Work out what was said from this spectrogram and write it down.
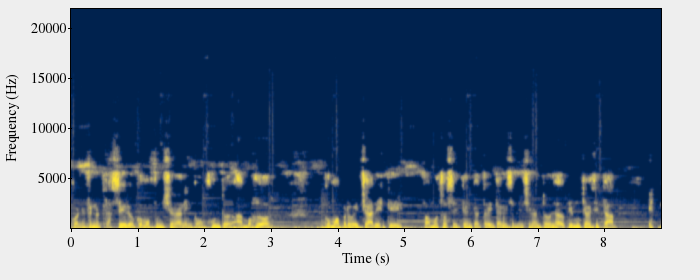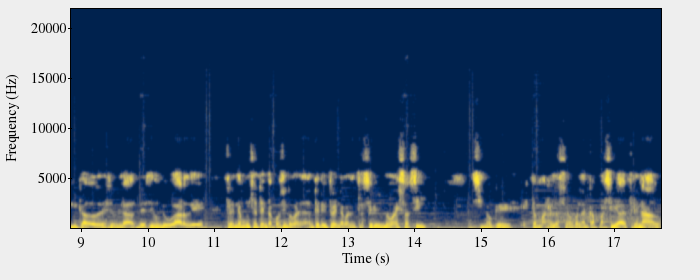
con el freno trasero, cómo funcionan en conjunto ambos dos, cómo aprovechar este famoso 70-30 que se menciona en todos lados, que muchas veces está explicado desde un, desde un lugar de frenemos un 70% con el delantero y 30% con el trasero, y no es así, sino que está más relacionado con la capacidad de frenado.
